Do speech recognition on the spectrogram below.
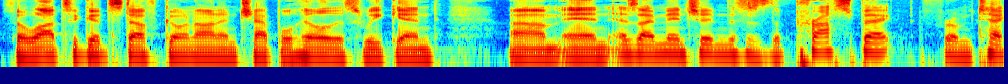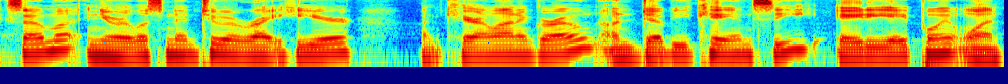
So lots of good stuff going on in Chapel Hill this weekend. Um, and as I mentioned, this is the Prospect from Texoma, and you are listening to it right here on Carolina Grown on WKNC 88.1.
